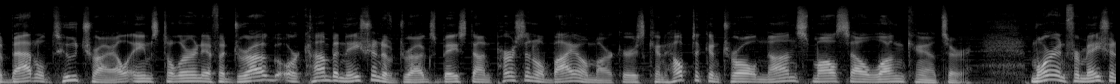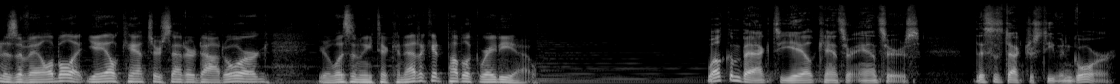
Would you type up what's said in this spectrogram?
The Battle 2 trial aims to learn if a drug or combination of drugs based on personal biomarkers can help to control non small cell lung cancer. More information is available at yalecancercenter.org. You're listening to Connecticut Public Radio. Welcome back to Yale Cancer Answers. This is Dr. Steven Gore.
